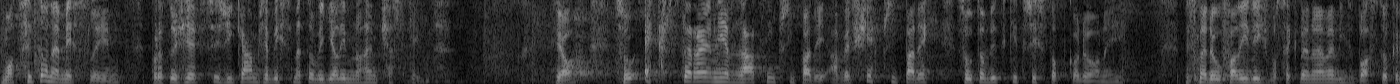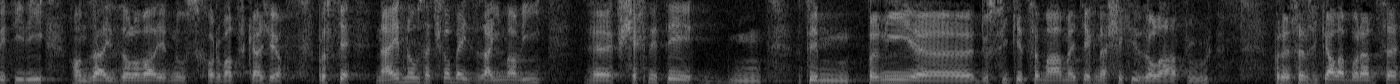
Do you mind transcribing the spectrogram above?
moc si to nemyslím, protože si říkám, že bychom to viděli mnohem častěji. Jo? Jsou extrémně vzácní případy a ve všech případech jsou to vždycky tři stop kodony. My jsme doufali, když osekvenujeme víc blastokrytidí, Honza izoloval jednu z Chorvatska, že jo. Prostě najednou začalo být zajímavý eh, všechny ty, mm, ty plný eh, dusíky, co máme, těch našich izolátů, protože jsem říkal laborance,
